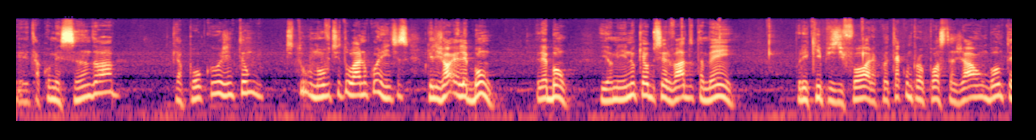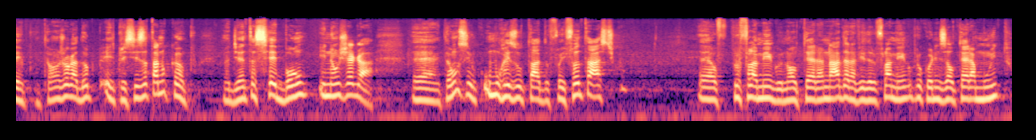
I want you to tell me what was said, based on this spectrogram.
Ele está começando a. Daqui a pouco a gente tem um, um novo titular no Corinthians. Porque ele, joga, ele é bom. Ele é bom. E é um menino que é observado também por equipes de fora, até com proposta já há um bom tempo. Então é um jogador que ele precisa estar no campo. Não adianta ser bom e não chegar. É, então, assim, como o resultado foi fantástico, para o Flamengo não altera nada na vida do Flamengo, para o Corinthians altera muito.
